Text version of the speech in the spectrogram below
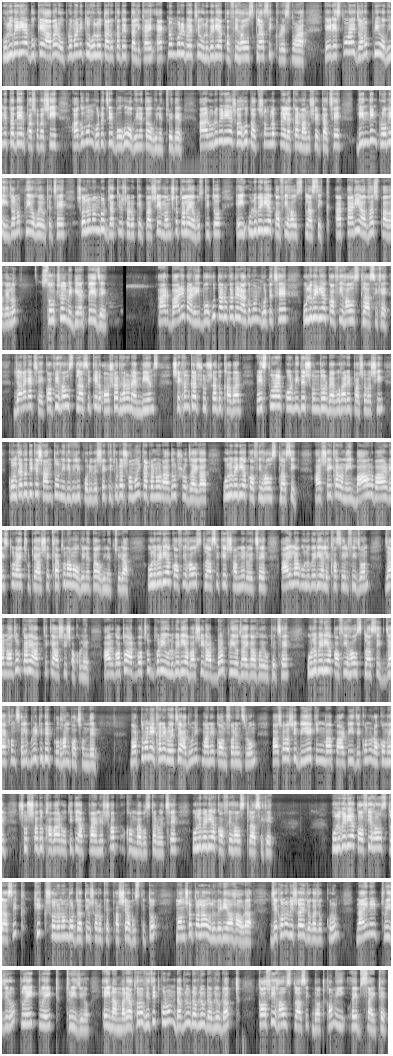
উলুবেড়িয়ার বুকে আবারও প্রমাণিত হলো তারকাদের তালিকায়। এক নম্বরে রয়েছে উলুবেড়িয়া কফি হাউস ক্লাসিক রেস্তোরাঁ। এই রেস্তোরাঁয় জনপ্রিয় অভিনেতাদের পাশাপাশি আগমন ঘটেছে বহু অভিনেতা অভিনেত্রীদের। আর উলুবেড়িয়া সহ তৎসংলগ্ন এলাকার মানুষের কাছে দিন দিন ক্রমেই জনপ্রিয় হয়ে উঠেছে। ষোলো নম্বর জাতীয় সড়কের পাশে মনসাতলায় অবস্থিত এই উলুবেড়িয়া কফি হাউস ক্লাসিক। আর তারই আভাস পাওয়া গেল সোশ্যাল মিডিয়ার পেজে। আর বারে বারেই বহু তারকাদের আগমন ঘটেছে উলুবেড়িয়া কফি হাউস ক্লাসিকে। জানা গেছে, কফি হাউস ক্লাসিকের অসাধারণ অ্যাম্বিয়েন্স সেখানকার সুস্বাদু খাবার, রেস্তোরাঁর কর্মীদের সুন্দর ব্যবহারের পাশাপাশি কলকাতা থেকে শান্ত, নিরিবিলি পরিবেশে কিছুটা সময় কাটানোর আদর্শ জায়গা উলুবেড়িয়া কফি হাউস ক্লাসিক। আর সেই কারণেই বারবার রেস্তোরাঁয় ছুটে আসে খ্যাতনামা অভিনেতা, অভিনেত্রীরা। উলুবেড়িয়া কফি হাউস ক্লাসিকের সামনে রয়েছে আই লাভ উলুবেড়িয়া লেখা সেলফি জোন, যা নজর কাড়ে আট থেকে আশি সকলের। আর গত আট বছর ধরেই উলুবেড়িয়াবাসীর আড্ডার প্রিয় জায়গা হয়ে উঠেছে উলুবেড়িয়া কফি হাউস ক্লাসিক, যা এখন সেলিব্রিটিদের প্রধান পছন্দের। বর্তমানে এখানে রয়েছে আধুনিক মানের কনফারেন্স রুম, পাশাপাশি বিয়ে কিংবা পার্টি যে কোনো রকমের সুস্বাদু খাবার, অতিথি আপ্যায়নের সব রকম ব্যবস্থা রয়েছে উলুবেড়িয়া কফি হাউস ক্লাসিকে। উলুবেড়িয়া কফি হাউস ক্লাসিক ঠিক ষোলো নম্বর জাতীয় সড়কের পাশে অবস্থিত মনসাতলা উলুবেড়িয়া হাওড়া। যে কোনো বিষয়ে যোগাযোগ করুন nine eight three zero two eight two eight three zero এই নাম্বারে, অথবা ভিজিট করুন W W W dot coffee house classic dot com এই ওয়েবসাইটে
